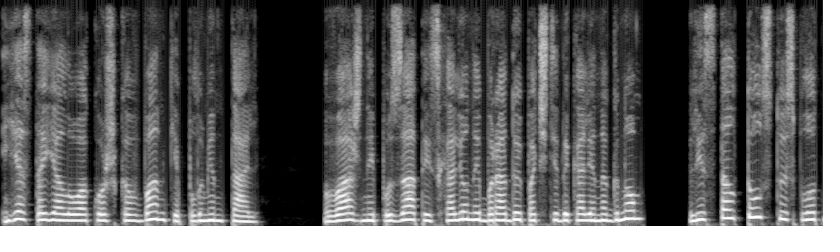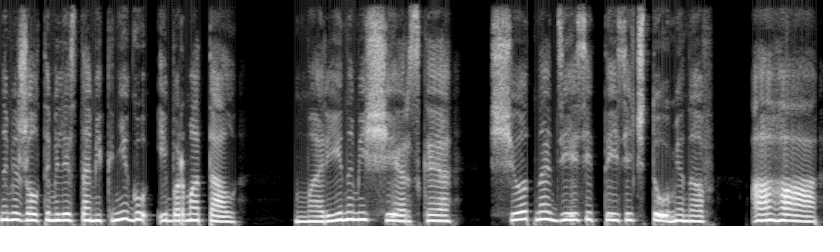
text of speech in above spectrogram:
я стояла у окошка в банке «Плументаль». Важный, пузатый, с холеной бородой почти до колена гном листал толстую с плотными желтыми листами книгу и бормотал. «Марина Мещерская. Счет на 10 тысяч туменов. Ага,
